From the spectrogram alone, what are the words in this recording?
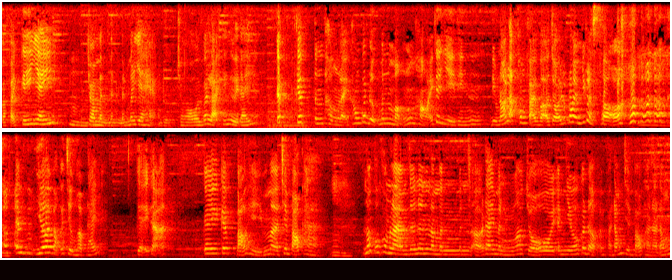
và phải ký giấy ừ. cho mình mình mình mới gia hạn được. Trời ơi với lại cái người đấy cái cái tinh thần lại không có được minh mẫn hỏi cái gì thì điều nói là không phải vợ. Trời ơi, lúc đó em rất là sợ. Em rơi vào cái trường hợp đấy. Kể cả cái cái bảo hiểm mà trên bảo khà. Ừ. nó cũng không làm cho nên là mình mình ở đây mình trời ơi em nhớ cái đợt em phải đóng trên bảo khà là đóng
